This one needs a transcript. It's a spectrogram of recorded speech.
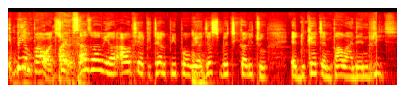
Eh, be empowered. So that's why we are out here to tell people we are mm-hmm. just basically to educate, empower, and enrich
